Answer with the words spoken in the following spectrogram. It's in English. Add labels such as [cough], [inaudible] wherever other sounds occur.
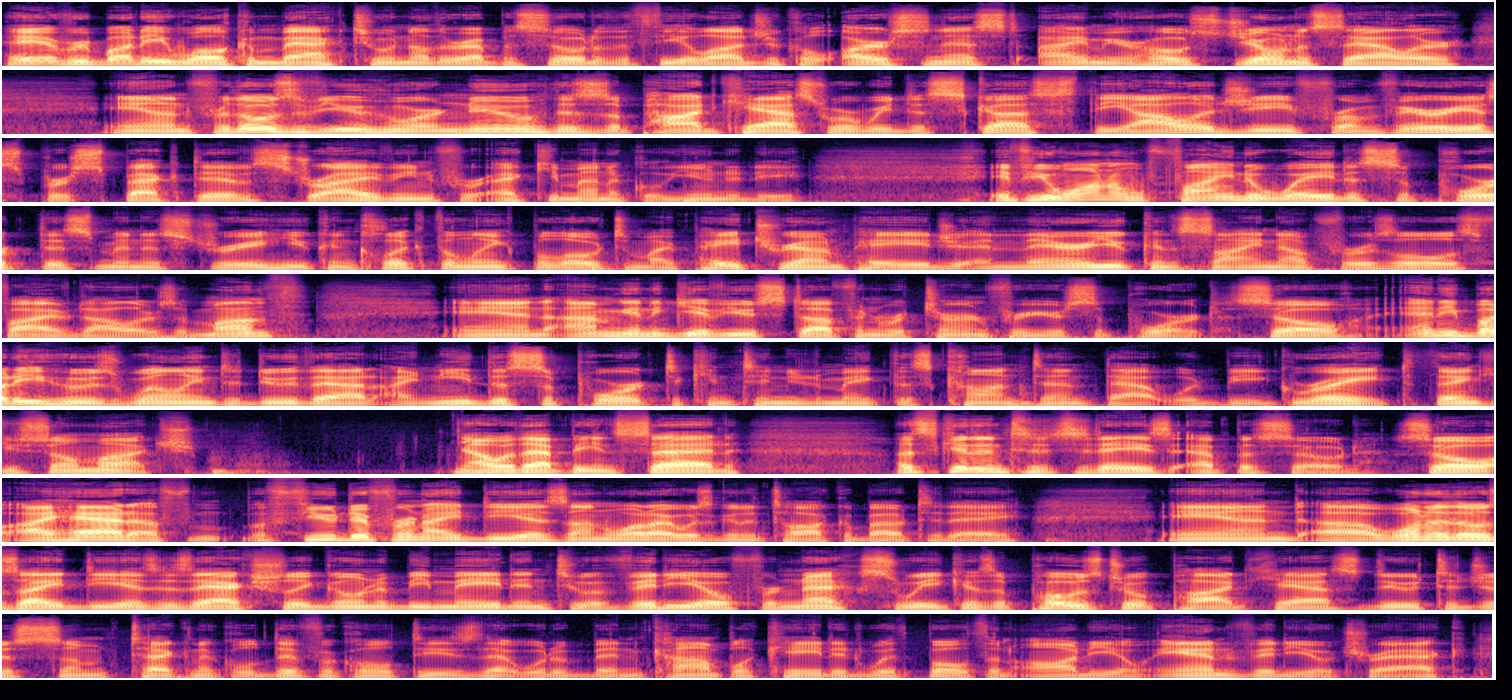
Hey, everybody, welcome back to another episode of The Theological Arsonist. I am your host, Jonah Saller. And for those of you who are new, this is a podcast where we discuss theology from various perspectives, striving for ecumenical unity. If you want to find a way to support this ministry, you can click the link below to my Patreon page, and there you can sign up for as little as $5 a month and I'm going to give you stuff in return for your support. So, anybody who's willing to do that, I need the support to continue to make this content. That would be great. Thank you so much. Now, with that being said, let's get into today's episode. So, I had a, f- a few different ideas on what I was going to talk about today. And uh, one of those ideas is actually going to be made into a video for next week as opposed to a podcast due to just some technical difficulties that would have been complicated with both an audio and video track.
